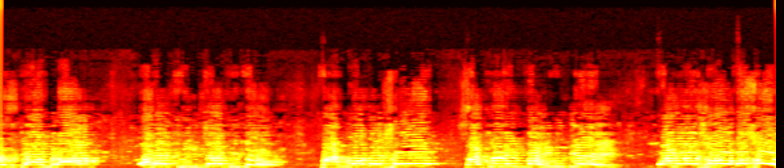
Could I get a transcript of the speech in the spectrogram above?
আজকে আমরা অনেক নির্যাতিত বাংলাদেশে ছাত্রলীগ বাহিনী দিয়ে পনেরো ষোলো বছর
